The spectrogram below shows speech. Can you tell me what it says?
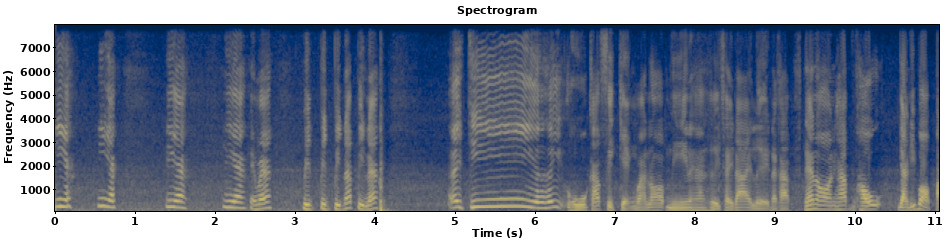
นี่ไงนี่ไงนี่ไงนี่ไงเห็นไหมปิดปิดปิดนะปิดนะไอ้จีเฮ้ยโอ้โหกราฟิกเก่งว่ารอบนี้นะฮะเฮ้ยใช้ได้เลยนะครับ แน่นอนครับเขาอย่างที่บอกไป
